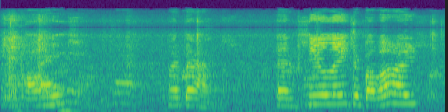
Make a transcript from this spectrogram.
the my bag. And see you later. Bye bye.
